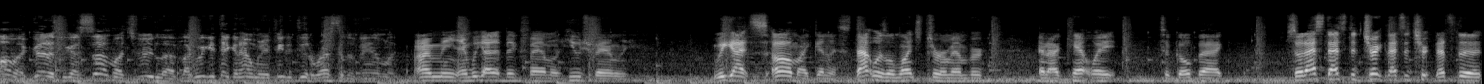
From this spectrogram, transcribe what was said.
Oh my goodness, we got so much food left. Like we could take it home and feed it to the rest of the family. I mean, and we got a big family, huge family. We got, oh my goodness, that was a lunch to remember. And I can't wait to go back. So that's that's the trick. That's the trick. That's the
